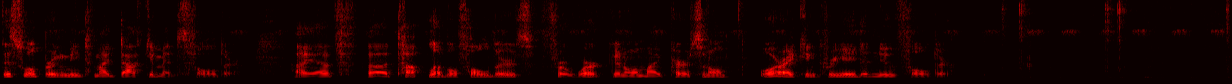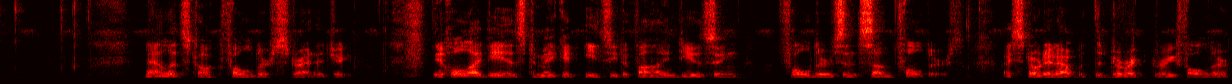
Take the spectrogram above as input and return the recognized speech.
This will bring me to my documents folder. I have uh, top level folders for work and all my personal, or I can create a new folder. Now let's talk folder strategy. The whole idea is to make it easy to find using folders and subfolders. I started out with the directory folder.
